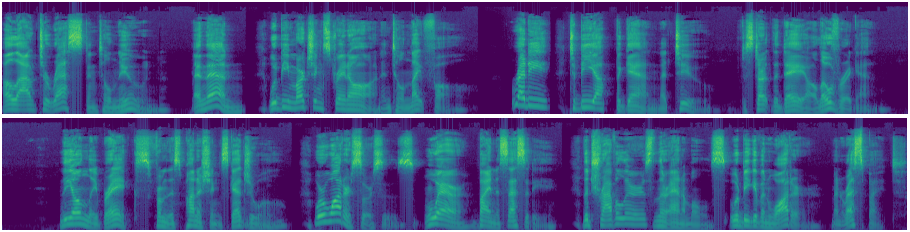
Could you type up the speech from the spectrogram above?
allowed to rest until noon, and then would be marching straight on until nightfall, ready to be up again at 2 to start the day all over again. The only breaks from this punishing schedule were water sources, where, by necessity, the travelers and their animals would be given water and respite.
